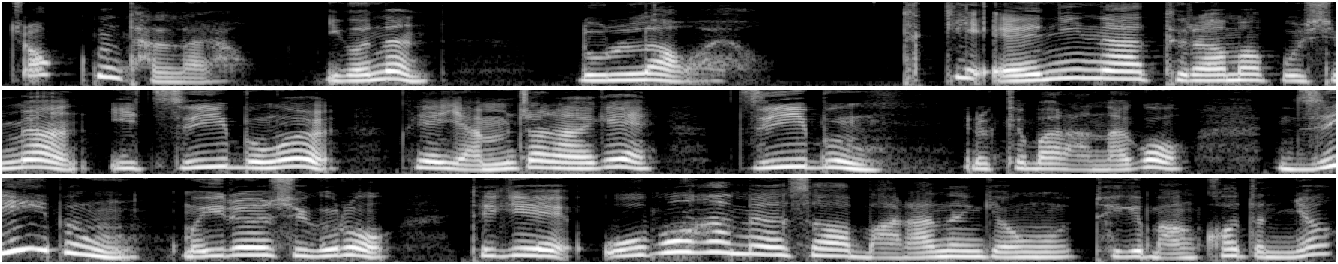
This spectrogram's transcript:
조금 달라요. 이거는 놀라워요. 특히 애니나 드라마 보시면 이 지붕을 그냥 얌전하게 지붕 이렇게 말 안 하고 지붕 뭐 이런 식으로 되게 오버하면서 말하는 경우 되게 많거든요.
